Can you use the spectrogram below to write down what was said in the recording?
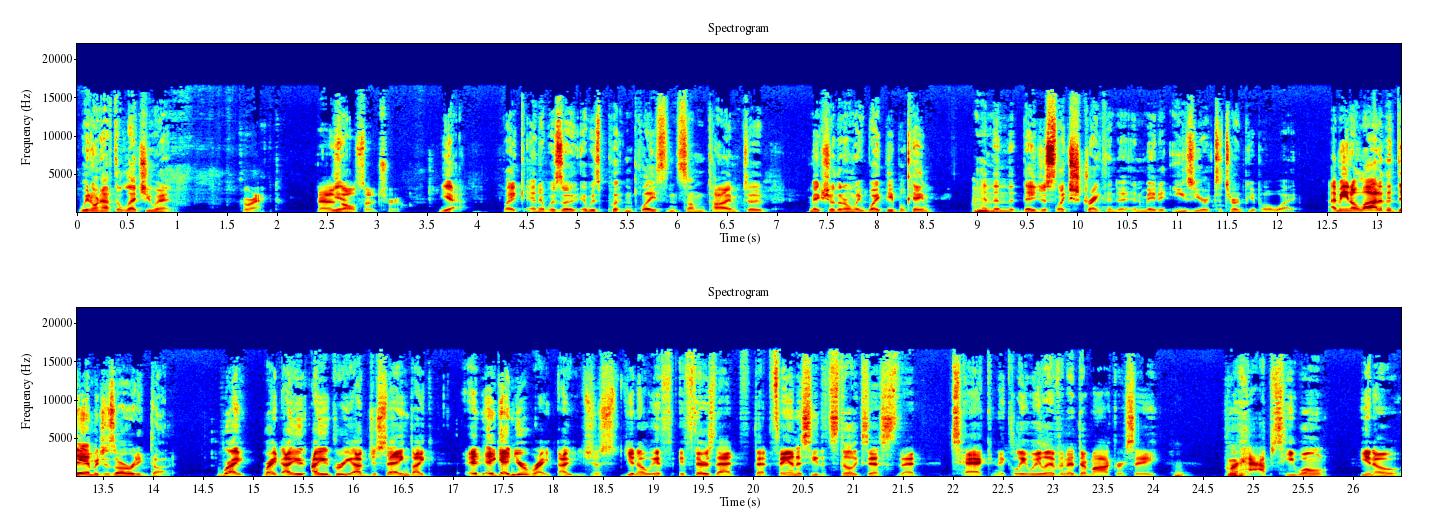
we don't have to let you in. Correct. That is Yeah. also true. Yeah, like, and it was a it was put in place in some time to make sure that only white people came, and hmm. then they just like strengthened it and made it easier to turn people away. I mean, a lot of the damage is already done. Right, right. I I agree. I'm just saying, like, and again, you're right. I just, you know, if if there's that that fantasy that still exists that technically we live in a democracy, hmm. perhaps he won't, you know,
